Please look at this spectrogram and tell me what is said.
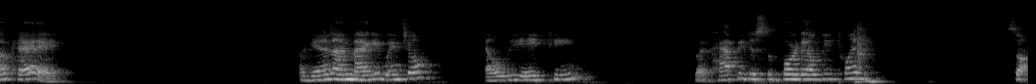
Okay. Again, I'm Maggie Winchell, LD eighteen, but happy to support LD twenty. So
